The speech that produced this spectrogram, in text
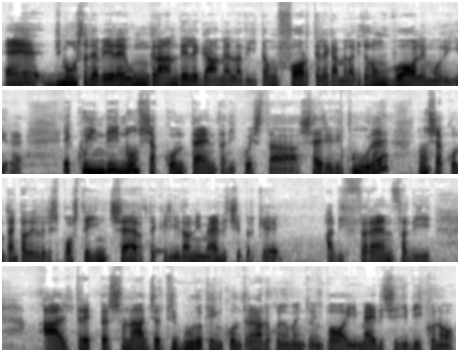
è, dimostra di avere un grande legame alla vita, un forte legame alla vita, non vuole morire. E quindi non si accontenta di questa serie di cure, non si accontenta delle risposte incerte che gli danno i medici perché a differenza di altri personaggi, altri guru che incontrerà da quel momento in poi, i medici gli dicono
